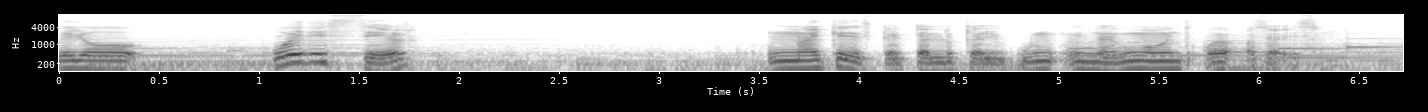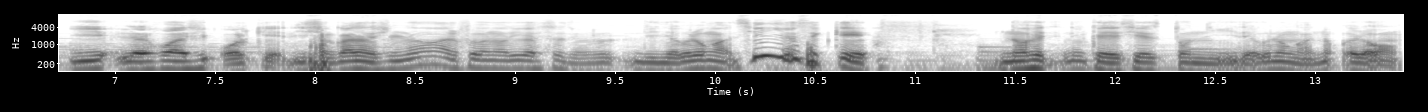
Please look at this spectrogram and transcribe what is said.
pero puede ser, no hay que descartarlo que en algún momento pueda pasar eso. Y les voy a decir porque dicen ganas decir, no, Alfredo no digas eso ni de broma. Sí, yo sé que no se tiene que decir esto ni de broma, ¿no? Pero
